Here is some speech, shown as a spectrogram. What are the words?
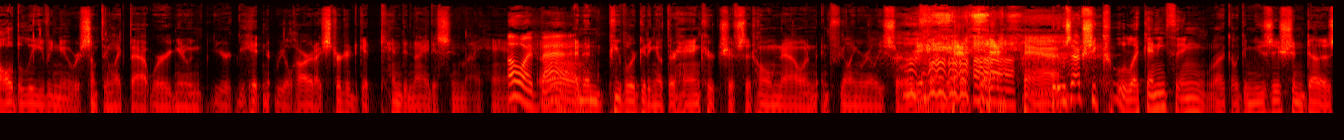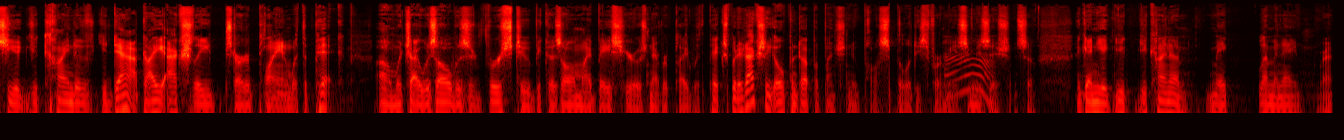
"All Believe in You" or something like that, where you know you're hitting it real hard. I started to get tendonitis in my hand. Oh, I bet. And then people are getting out their handkerchiefs at home now and, and feeling really sorry. for. But, it was actually cool. Like anything, like like a musician does, you you kind of you adapt. I actually started playing with the pick, um, which I was always adverse to because all my bass heroes never played with picks. But it actually opened up a bunch of new possibilities for me as a musician. So again, you you, you kind of make lemonade, right?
